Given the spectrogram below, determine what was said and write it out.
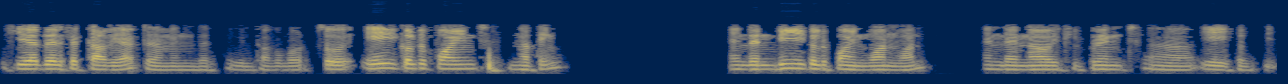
here there is a caveat I mean that we will talk about. So a equal to point nothing and then b equal to point one one and then now it will print uh, a equal to b.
